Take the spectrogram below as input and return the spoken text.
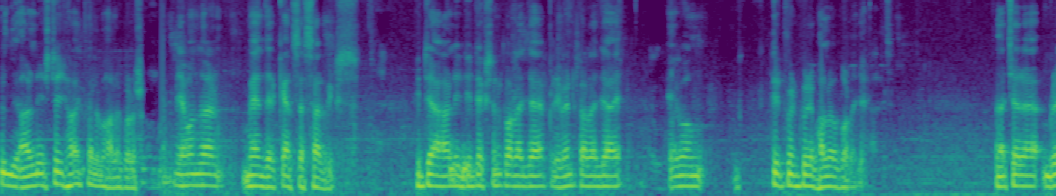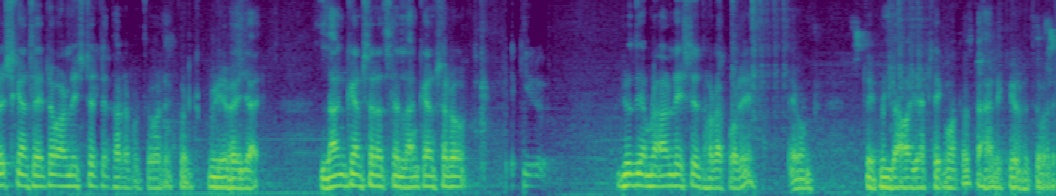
যদি আর্লি স্টেজ হয়, তাহলে ভালো করা সম্ভব যেমন ধরেন মেয়েদের ক্যান্সার সার্ভিক্স এটা আর্লি ডিটেকশন করা যায় প্রিভেন্ট করা যায়, এবং ট্রিটমেন্ট করে ভালো করা যায়। তাছাড়া ব্রেস্ট ক্যান্সার এটাও আর্লি স্টেজে ধরা পড়তে পারে হয়ে যায়। লাং ক্যান্সার আছে লাং ক্যান্সারও যদি আমরা আর্লি স্টেজ ধরা পড়ে এবং ট্রিটমেন্ট দেওয়া যায় ঠিক মতো তাহলে কিওর হতে পারে।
